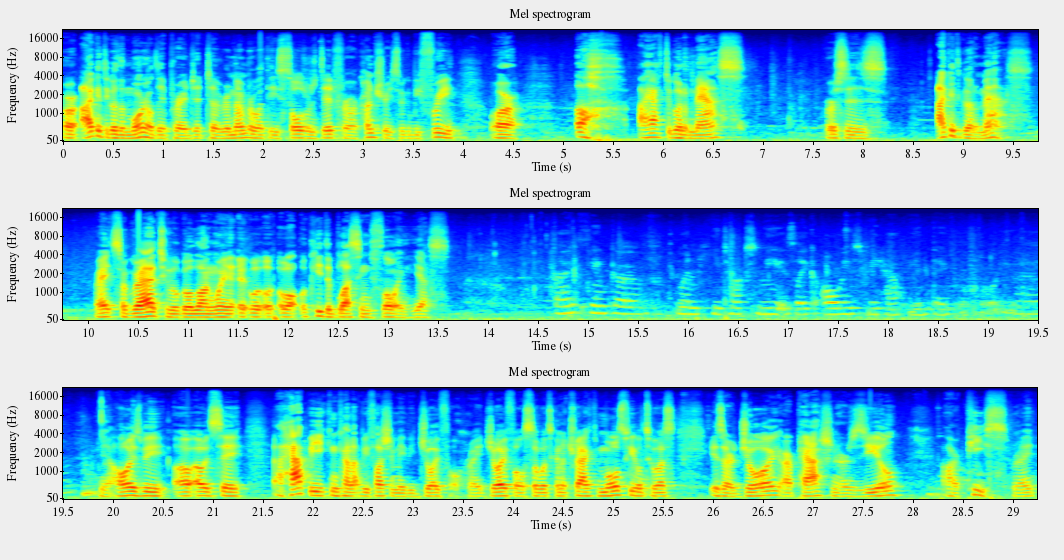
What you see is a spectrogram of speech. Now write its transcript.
or "I get to go to the Memorial Day parade to, to remember what these soldiers did for our country, so we could be free." Or, "Oh, I have to go to mass," versus, "I get to go to mass." Right? So gratitude will go a long way. It will, will, will keep the blessings flowing. Yes. Think of when he talks to me is like always be happy and thankful for what you have. Yeah, always be, I would say, uh, happy can kind of be flush and maybe joyful, right? Joyful. So, what's going to attract most people to us is our joy, our passion, our zeal, our peace, right?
